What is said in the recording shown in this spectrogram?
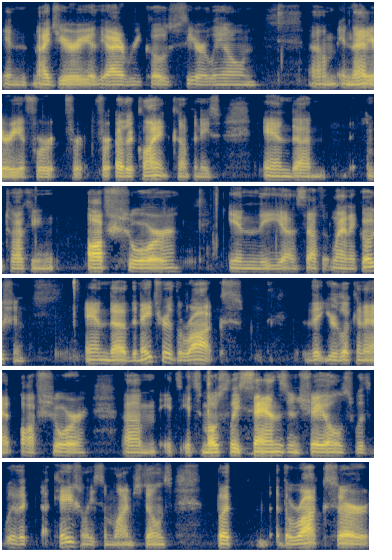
in Nigeria, the Ivory Coast, Sierra Leone, um, in that area for, for, for other client companies. And um, I'm talking offshore in the uh, South Atlantic Ocean. And uh, the nature of the rocks that you're looking at offshore, um, it's, it's mostly sands and shales with, with occasionally some limestones, but the rocks are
